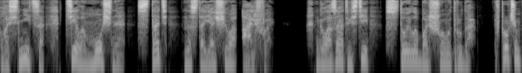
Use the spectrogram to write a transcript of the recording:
лоснится, тело мощное, стать настоящего альфы. Глаза отвести стоило большого труда. Впрочем,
